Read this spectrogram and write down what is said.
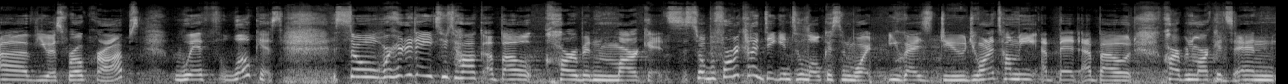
of U.S. Row Crops with Locus. So we're here today to talk about carbon markets. So before we kind of dig into Locus and what you guys do, do you want to tell me a bit about carbon markets and,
